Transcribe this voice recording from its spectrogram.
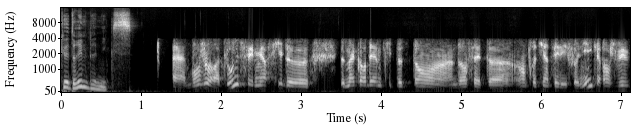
que Dreamtronics? Euh, bonjour à tous et merci de, m'accorder un petit peu de temps euh, dans cet euh, entretien téléphonique. Alors je vais,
